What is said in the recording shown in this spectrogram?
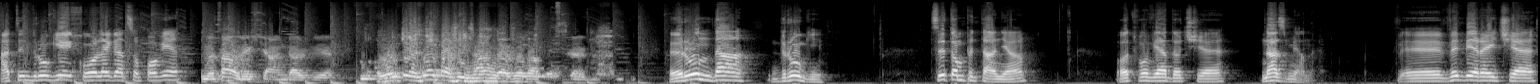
A ten drugi kolega co powie? No cały się angażuje. No to jest najbardziej zaangażowany. Runda drugi. Cytom pytania. Odpowiadacie na zmianę. Wy- Wybierajcie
